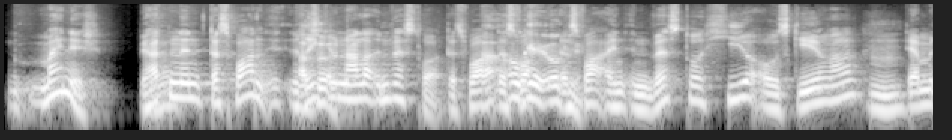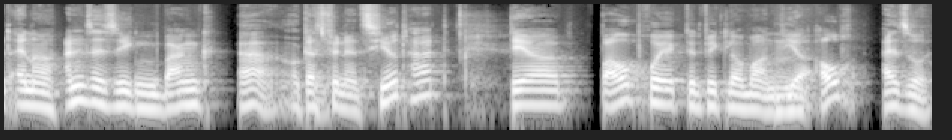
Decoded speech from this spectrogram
Meine ich. Wir hatten einen, das war ein regionaler so. Investor. Das war, ah, das, okay, war, okay. das war ein Investor hier aus Gera, mhm. der mit einer ansässigen Bank ah, okay. das finanziert hat. Der Bauprojektentwickler waren mhm. wir auch. Also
